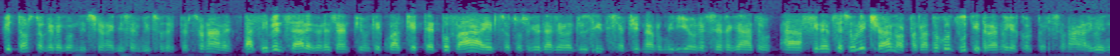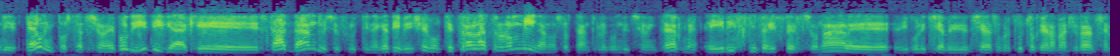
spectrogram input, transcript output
piuttosto che le condizioni di servizio del personale. Basti pensare per esempio che qualche tempo fa il sottosegretario della giustizia Gennaro Migliore si è recato a Firenze Sollicciano, ha parlato con tutti tranne che col personale, quindi è un'impostazione politica che sta dando i suoi frutti negativi. Dicevo che tra l'altro non minano soltanto le condizioni interne e i rischi per il personale di polizia penitenziaria, soprattutto che è la maggioranza,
